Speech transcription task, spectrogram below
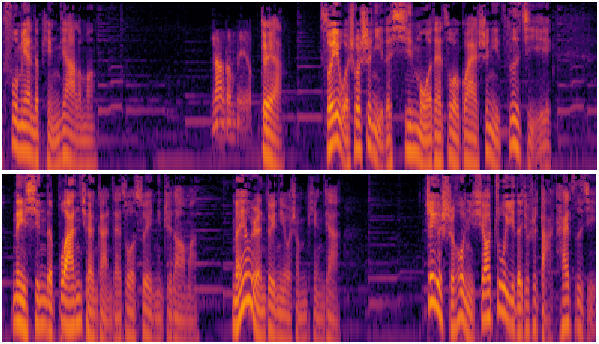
负面的评价了吗？那倒没有。对呀，所以我说是你的心魔在作怪，是你自己内心的不安全感在作祟，你知道吗？没有人对你有什么评价。这个时候，你需要注意的就是打开自己。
